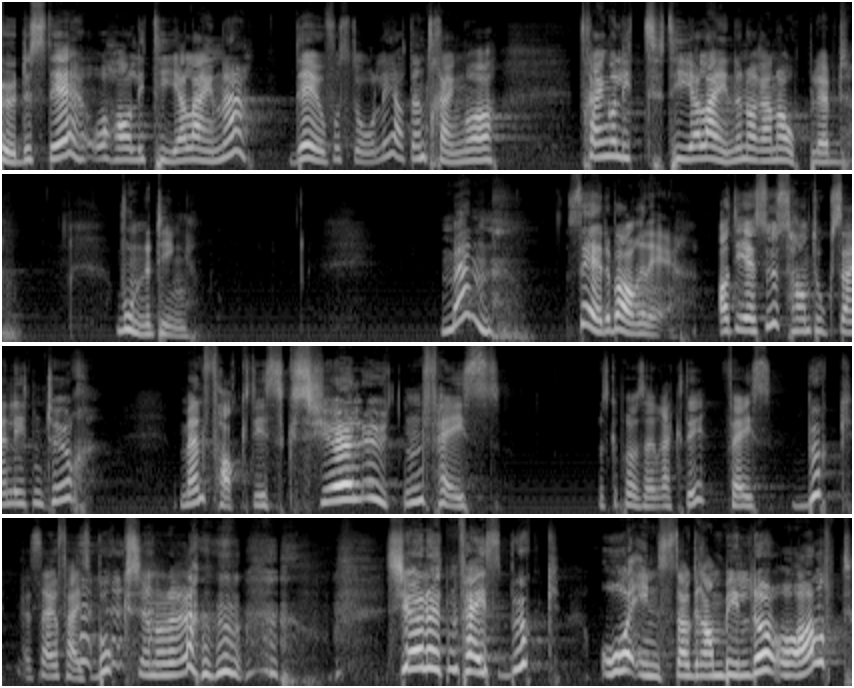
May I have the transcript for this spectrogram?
øde sted og ha litt tid alene. Det er jo forståelig at en trenger, trenger litt tid alene når en har opplevd vonde ting. Men så er det bare det at Jesus han tok seg en liten tur. Men faktisk, sjøl uten face Nå skal jeg prøve å si det riktig. Facebook. Jeg sier Facebook, skjønner dere? Sjøl uten Facebook og Instagram-bilder og alt,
